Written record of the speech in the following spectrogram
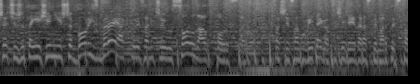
Piszecie, że tej jesieni jeszcze Boris Breja, który zaliczył sold out w Polsce. Coś niesamowitego, co się dzieje teraz z tym artystą.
